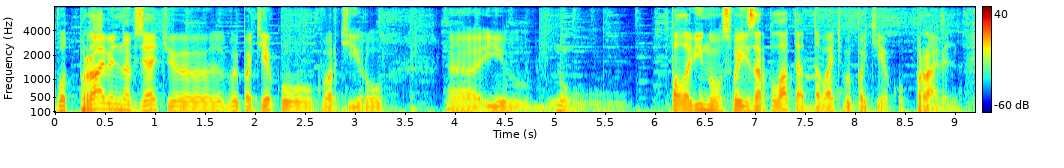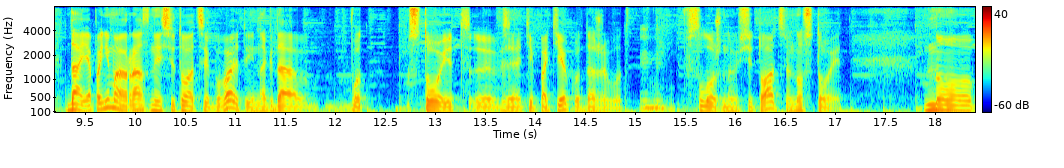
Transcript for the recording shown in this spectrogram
Вот правильно взять э, в ипотеку квартиру э, и ну половину своей зарплаты отдавать в ипотеку. Правильно. Да, я понимаю, разные ситуации бывают, и иногда вот стоит э, взять ипотеку даже вот в- Мгм. в сложную ситуацию, но стоит. Но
